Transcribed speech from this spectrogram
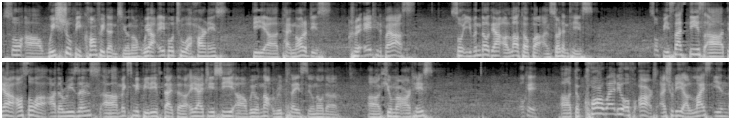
So we should be confident, you know, we are able to harness the technologies created by us. So even though there are a lot of uncertainties, so besides this, uh, there are also uh, other reasons uh, makes me believe that the AIGC uh, will not replace, you know, the uh, human artists. Okay, uh, the core value of art actually uh, lies in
